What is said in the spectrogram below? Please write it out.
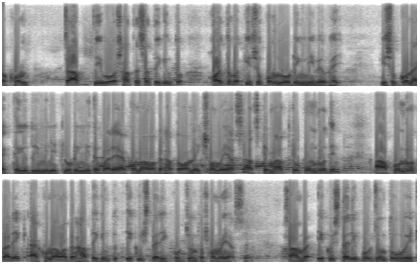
যখন চাপ দিব, সাথে সাথে কিন্তু হয়তোবা কিছুক্ষণ লোডিং নিবে ভাই। কিছুক্ষণ এক থেকে দুই মিনিট লোডিং নিতে পারে। এখনও আমাদের হাতে অনেক সময় আছে। আজকে মাত্র পনেরো দিন। পনেরো তারিখ, এখনও আমাদের হাতে কিন্তু একুশ তারিখ পর্যন্ত সময় আছে। আমরা একুশ তারিখ পর্যন্ত ওয়েট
